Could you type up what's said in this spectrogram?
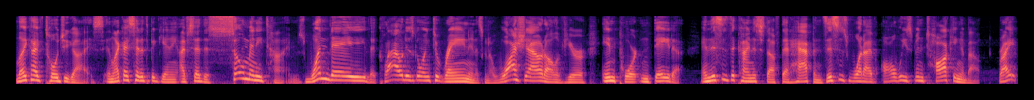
Like I've told you guys, and like I said at the beginning, I've said this so many times. One day the cloud is going to rain and it's going to wash out all of your important data. And this is the kind of stuff that happens. This is what I've always been talking about, right?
